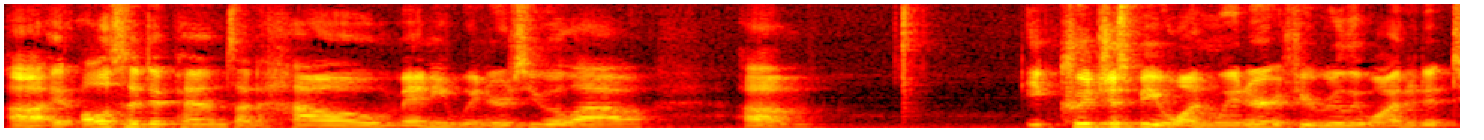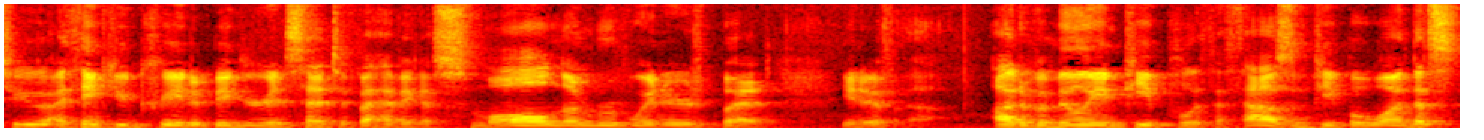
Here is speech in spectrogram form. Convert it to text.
Uh, it also depends on how many winners you allow. Um, it could just be one winner if you really wanted it to. I think you'd create a bigger incentive by having a small number of winners, but you know, if out of a million people, if a thousand people won, that's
